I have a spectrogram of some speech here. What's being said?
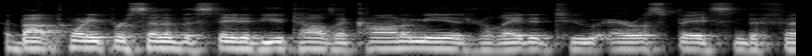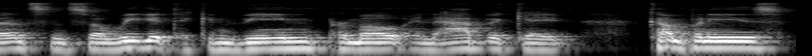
about 20% of the state of Utah's economy is related to aerospace and defense. And so we get to convene, promote, and advocate companies,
